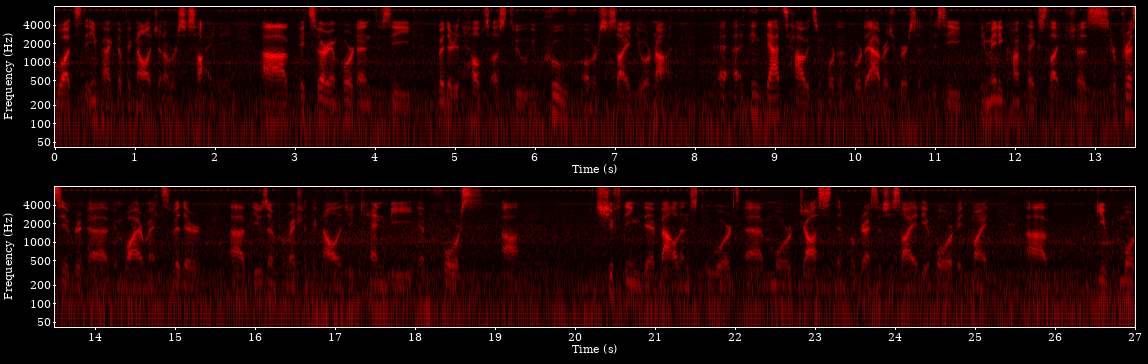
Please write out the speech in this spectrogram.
what's the impact of technology on our society. Uh, it's very important to see whether it helps us to improve our society or not. I think that's how it's important for the average person to see in many contexts such as repressive uh, environments whether uh, the use of information technology can be a force uh, shifting the balance towards a more just and progressive society or it might uh, give more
